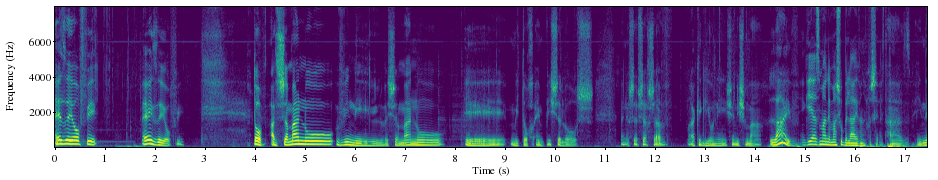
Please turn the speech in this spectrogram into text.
איזה יופי. איזה יופי. טוב, אז שמענו ויניל ושמענו אה, מתוך mp3, ואני חושב שעכשיו רק הגיוני שנשמע live. הגיע הזמן למשהו ב live, אני חושבת. אז הנה,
